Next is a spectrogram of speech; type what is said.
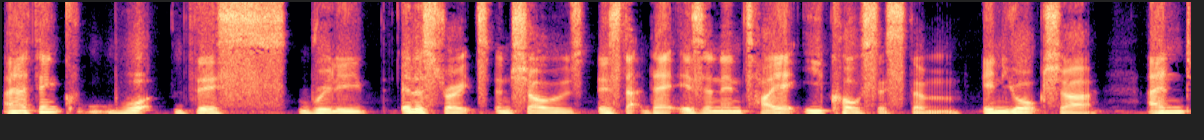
And I think what this really illustrates and shows is that there is an entire ecosystem in Yorkshire. And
